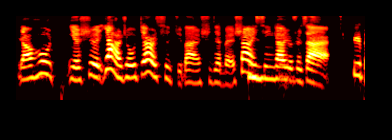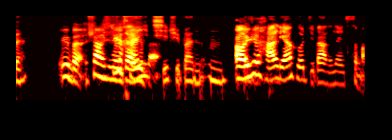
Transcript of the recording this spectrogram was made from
然后也是亚洲第二次举办世界杯，上一次应该就是在日本，日本上一次是在日韩一起举办的，嗯，哦，日韩联合举办的那次嘛。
